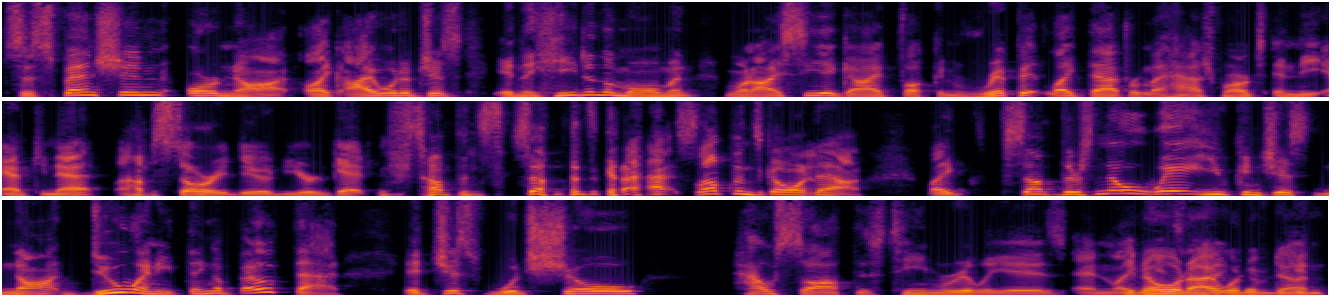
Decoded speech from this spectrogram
Suspension or not? Like I would have just in the heat of the moment when I see a guy fucking rip it like that from the hash marks in the empty net. I'm sorry, dude. You're getting something. Something's gonna something's going down. Like some. There's no way you can just not do anything about that. It just would show how soft this team really is. And like you know what I would have it- done.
